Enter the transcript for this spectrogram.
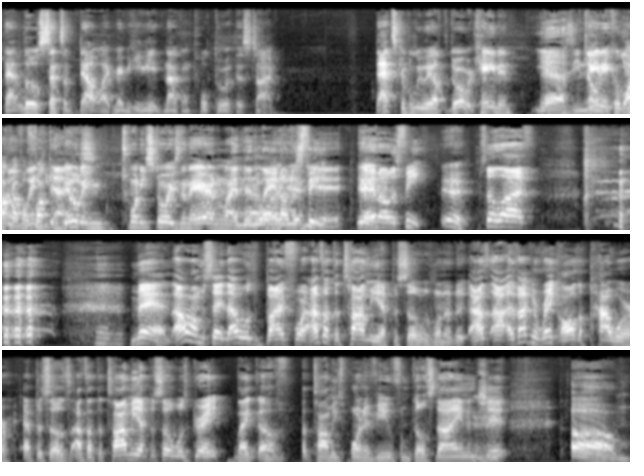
that little sense of doubt, like maybe he's not gonna pull through it this time. That's completely out the door with Kanan. Yeah, you know- Kanan could you walk off a fucking building twenty stories in the air and I'm like, and then oh, laying well, on his yeah. feet. Yeah. Land on his feet. Yeah. Still alive. Man, all I'm gonna say that was by far. I thought the Tommy episode was one of the. I, I, if I can rank all the Power episodes, I thought the Tommy episode was great, like of uh, Tommy's point of view from Ghost dying and shit. Um,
